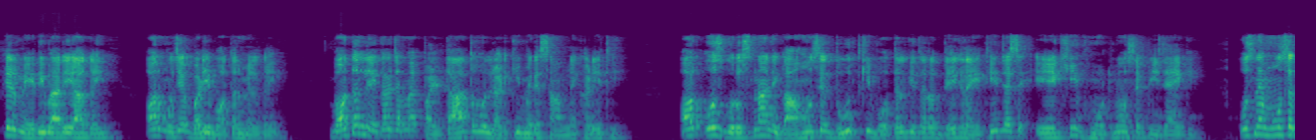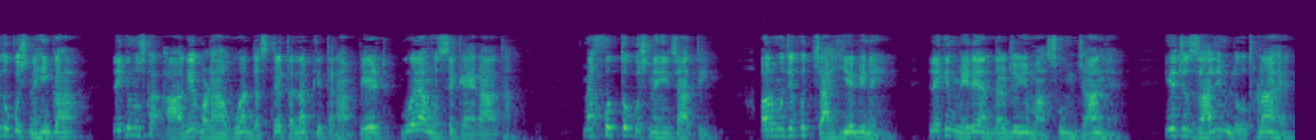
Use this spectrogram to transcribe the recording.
پھر میری باری آ گئی اور مجھے بڑی بوتل مل گئی۔ بوتل لے کر جب میں پلٹا تو وہ لڑکی میرے سامنے کھڑی تھی۔ اور اس گرسنا نگاہوں سے دودھ کی بوتل کی طرف دیکھ رہی تھی جیسے ایک ہی گھونٹ میں اسے پی جائے گی۔ اس نے منہ سے تو کچھ نہیں کہا، لیکن اس کا آگے بڑھا ہوا دستے طلب کی طرح پیٹ گویا مجھ سے کہہ رہا تھا۔ میں خود تو کچھ نہیں چاہتی اور مجھے کچھ چاہیے بھی نہیں، لیکن میرے اندر جو یہ معصوم جان ہے، یہ جو ظالم لوتھڑا ہے،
